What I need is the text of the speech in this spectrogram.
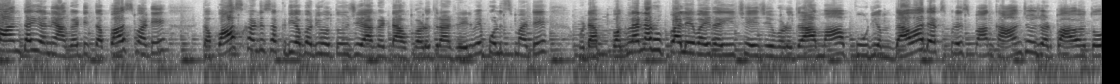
નોંધાઈ અને આગળની તપાસ માટે તપાસ ખંડ સક્રિય બન્યું હતું, જે આ ઘટના વડોદરા રેલવે પોલીસ માટે મોટા પગલાના રૂપમાં લેવાઈ રહી છે, જે વડોદરામાં પૂરી અમદાવાદ એક્સપ્રેસમાં ગાંજો ઝડપાયો હતો,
